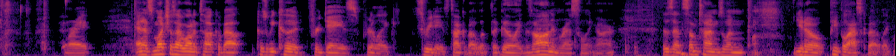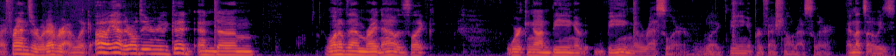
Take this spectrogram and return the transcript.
right? And as much as I want to talk about, because we could for days, for like three days, talk about what the goings on in wrestling are, is that sometimes when, you know, people ask about like my friends or whatever, I'm like, oh yeah, they're all doing really good, and um, one of them right now is like working on being a being a wrestler, like being a professional wrestler, and that's always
